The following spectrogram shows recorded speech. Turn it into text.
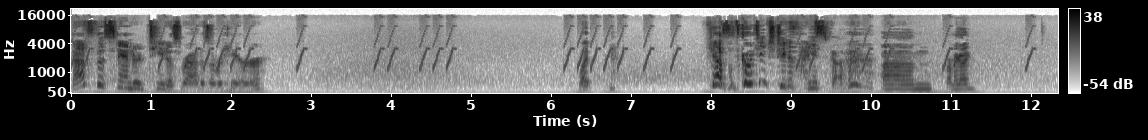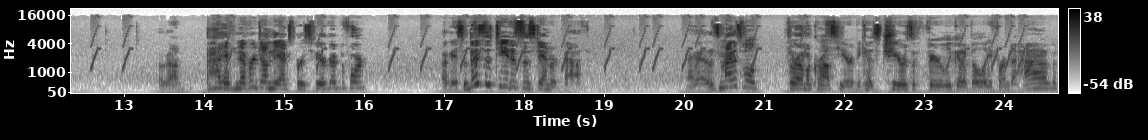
that's the standard Tidus route is over here. What? Yes, let's go teach Tidus Heiska. Um, where am I going? Oh god. I have never done the expert sphere grid before. Okay, so this is Tidus's standard path. Okay, let's might as well throw him across here because cheer is a fairly good ability for him to have.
